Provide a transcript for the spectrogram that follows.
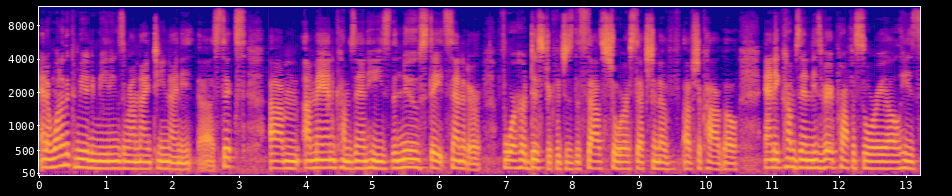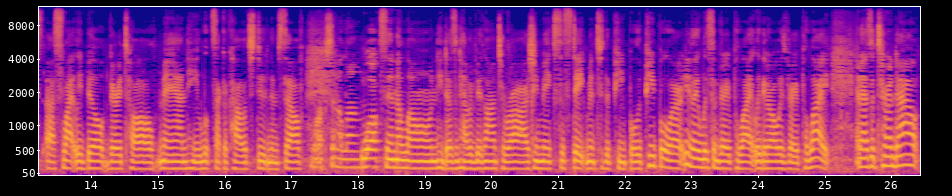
And at one of the community meetings around 1996, um, a man comes in. He's the new state senator for her district, which is the South Shore section of, of Chicago. And he comes in, he's very professorial. He's uh, slightly built, very tall man. He looks like a college student himself. Walks in alone. Walks in alone. He doesn't have a big entourage. He makes a statement to the people. The people are, you know, they listen very politely. They're always very polite. And as it turned out,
